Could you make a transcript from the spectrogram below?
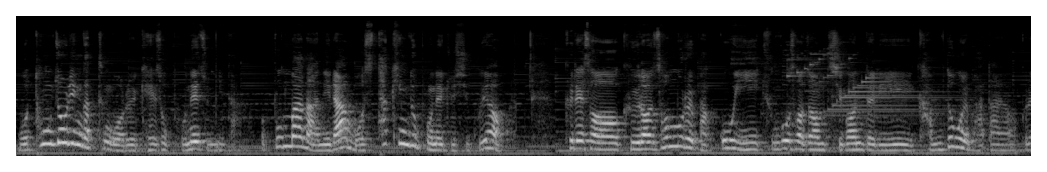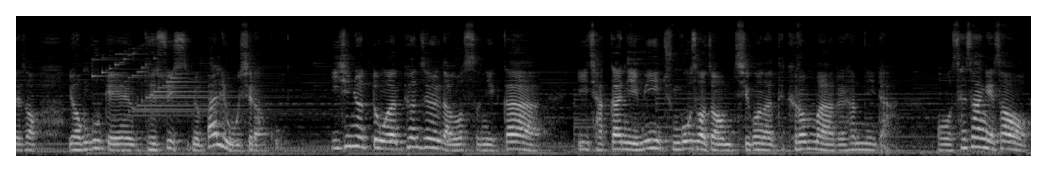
뭐 통조림 같은 거를 계속 보내줍니다. 뿐만 아니라 뭐 스타킹도 보내주시고요. 그래서 그런 선물을 받고 이 중고서점 직원들이 감동을 받아요. 그래서 영국에 될 수 있으면 빨리 오시라고. 20년 동안 편지를 나눴으니까 이 작가님이 중고서점 직원한테 그런 말을 합니다. 어, 세상에서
